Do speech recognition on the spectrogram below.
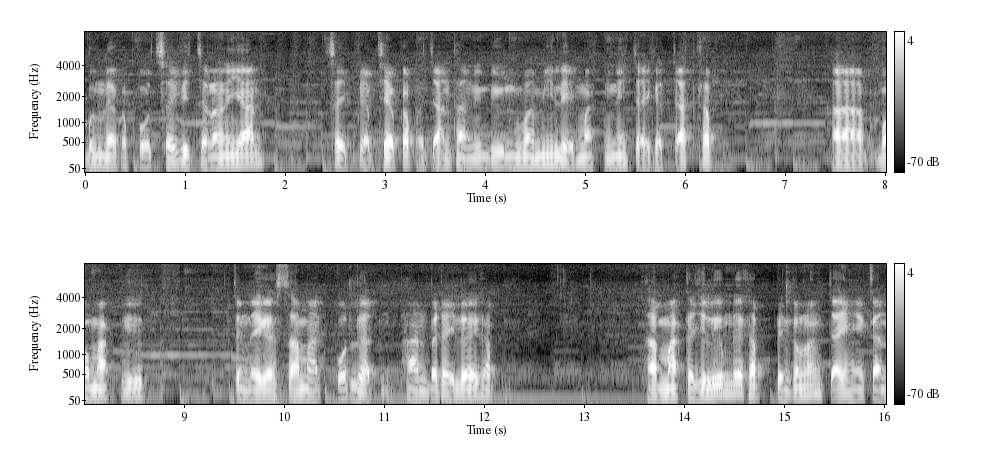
เบื้องแรกกับโปรดใช้วิจารณญาณใส่เปรียบเทียบกับอาจารย์ท่านอื่นๆว่ามีเหล็กมักอยู่ในใจกับจัดครับอ่าบ่มักหรือจังไดก็สามารถกดเลือดผ่านไปได้เลยครับ ถ้ามักก็อย่าลืมด้วยครับ เป็นกำลังใจให้กัน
